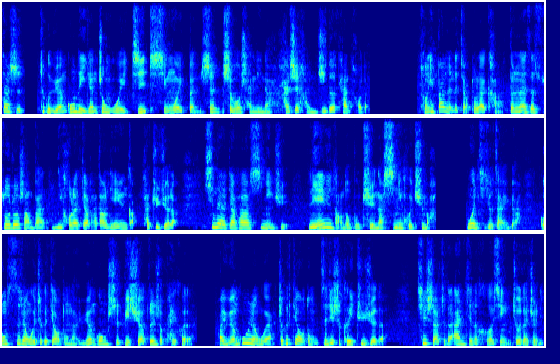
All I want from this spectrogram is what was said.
但是这个员工的严重违纪行为本身是否成立呢，还是很值得探讨的。从一般人的角度来看，本来在苏州上班，你后来调他到连云港，他拒绝了。现在要调他到西宁去，连云港都不去，那西宁会去吗？问题就在于啊，公司认为这个调动呢，员工是必须要遵守配合的，而员工认为啊，这个调动自己是可以拒绝的。其实啊，这个案件的核心就在这里，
